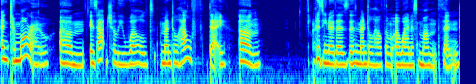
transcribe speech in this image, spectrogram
And tomorrow um, is actually World Mental Health Day. Um, because you know there's there's mental health awareness month and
